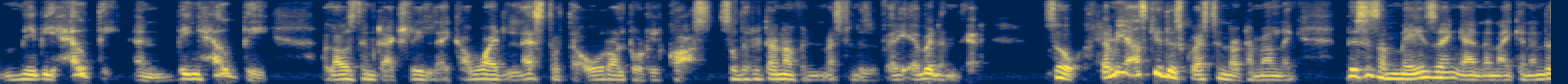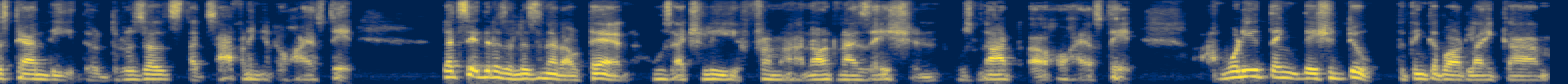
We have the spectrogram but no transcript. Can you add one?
maybe healthy and being healthy allows them to actually like avoid less of the overall total cost so the return of investment is very evident there so let me ask you this question, Dr. Melnyk. This is amazing, and, and I can understand the, the, the results that's happening at Ohio State. Let's say there is a listener out there who's actually from an organization who's not uh, Ohio State. Uh, what do you think they should do to think about like um,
